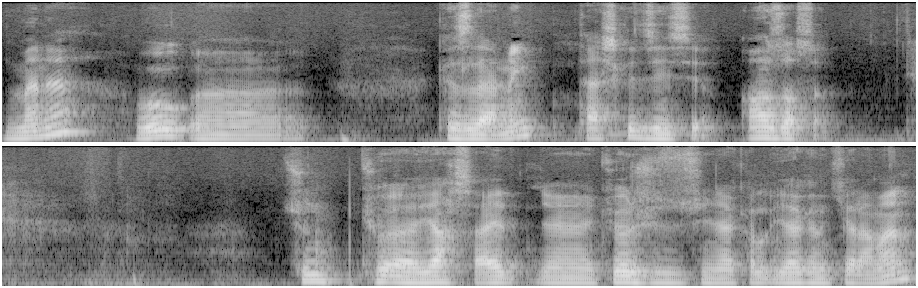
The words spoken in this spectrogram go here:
Mana bu e, qizlarning tashqi jinsiy a'zosi. Shuni yaxshi ko'rishingiz uchun yaqin kelaman.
